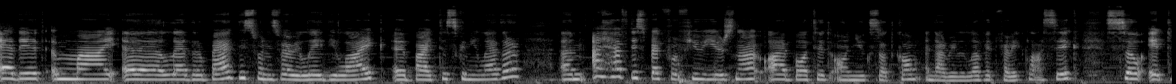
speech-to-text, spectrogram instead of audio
added my uh, leather bag. This one is very ladylike uh, by Tuscany Leather. Um, I have this bag for a few years now. I bought it on yoox.com and I really love it, very classic. So it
